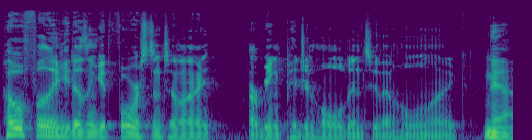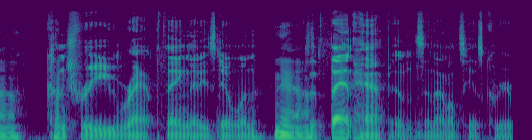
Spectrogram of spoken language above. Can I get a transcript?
hopefully he doesn't get forced into like or being pigeonholed into that whole like Yeah, country rap thing that he's doing. yeah. 'Cause if that happens, and I don't see his career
